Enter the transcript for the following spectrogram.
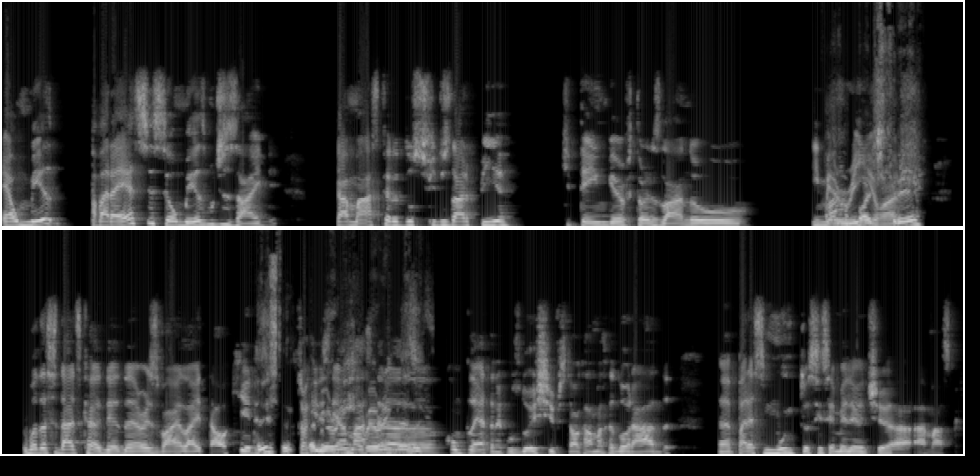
É o mesmo. Parece ser o mesmo design que a máscara dos Filhos da Arpia, que tem em Game of Thrones lá no. Em Meereen, ah, eu acho. Uma das cidades que a Daenerys vai lá e tal, que eles. Isso, só que é eles têm a máscara completa, né? Com os dois chifres e tal, aquela máscara dourada. Uh, parece muito assim semelhante à, à máscara.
